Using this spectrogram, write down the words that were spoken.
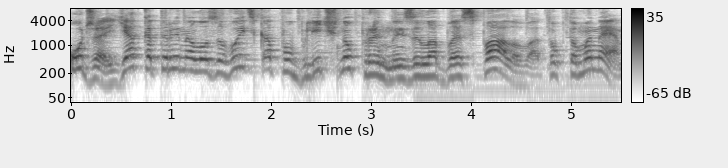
Отже, як Катерина Лозовицька публічно принизила Безпалова, тобто мене.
